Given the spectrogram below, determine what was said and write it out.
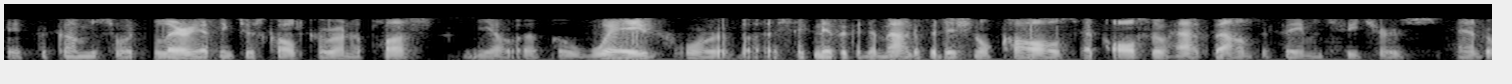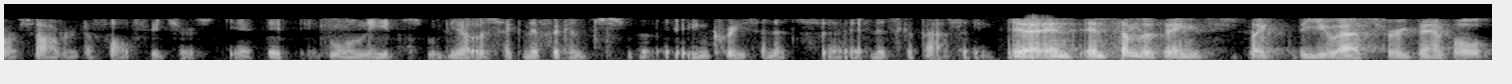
It becomes what Larry I think just called Corona Plus you know, a, a wave or a significant amount of additional calls that also have balance of payments features and or sovereign default features, it, it, it will need, you know, a significant increase in its uh, in its capacity. Yeah, and and some of the things like the U.S., for example,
